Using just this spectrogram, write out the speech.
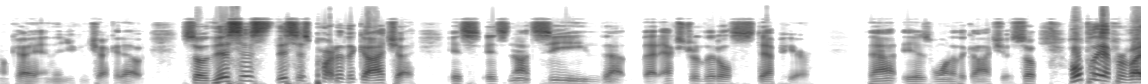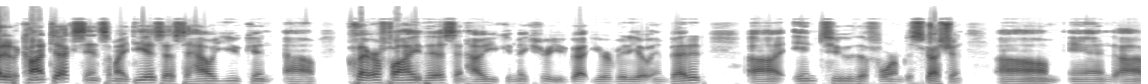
Okay? And then you can check it out. So this is this is part of the gotcha. It's it's not seeing that that extra little step here. That is one of the gotchas. So hopefully i provided a context and some ideas as to how you can um, clarify this and how you can make sure you've got your video embedded uh, into the forum discussion um, and uh,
